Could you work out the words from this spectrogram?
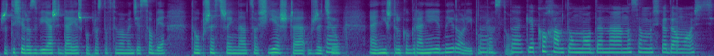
że ty się rozwijasz i dajesz po prostu w tym momencie sobie tą przestrzeń na coś jeszcze w życiu, e, niż tylko granie jednej roli po tak, prostu. Tak, ja kocham tą modę na, na samoświadomość,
